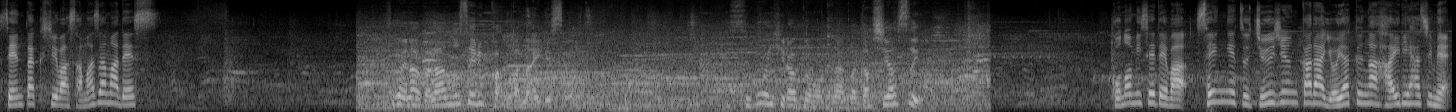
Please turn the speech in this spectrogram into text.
選択肢は様々です。すごいなんかランドセル感がないですよね。すごい開くのでなんか出しやすい。この店では先月中旬から予約が入り始め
